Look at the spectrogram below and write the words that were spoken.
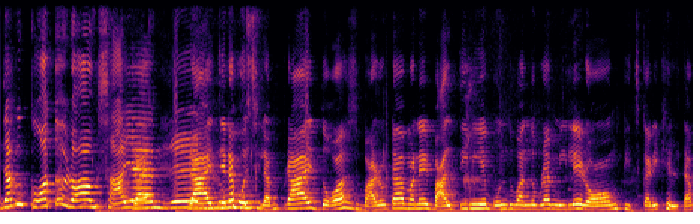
দেখো কত রং সায়ান প্রায়- প্রায় যেটা বলছিলাম প্রায় দশ বারোটা মানে বালতি নিয়ে বন্ধু বান্ধবরা মিলে রং পিচকারি খেলতাম।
